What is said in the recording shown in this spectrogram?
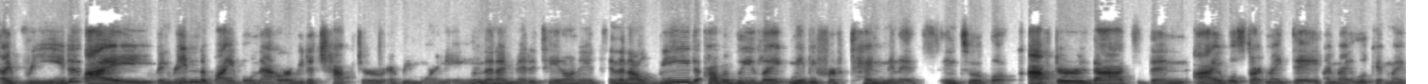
I read. I've been reading the Bible now. I read a chapter every morning. And then I meditate on it. And then I'll read probably like maybe for 10 minutes into a book. After that, then I will start my day. I might look at my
